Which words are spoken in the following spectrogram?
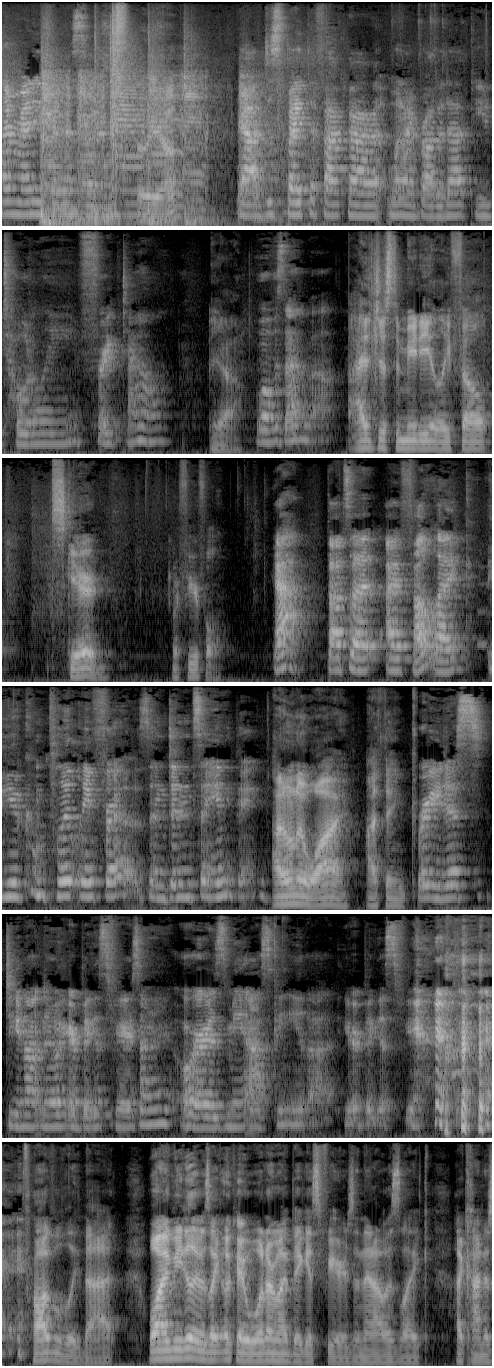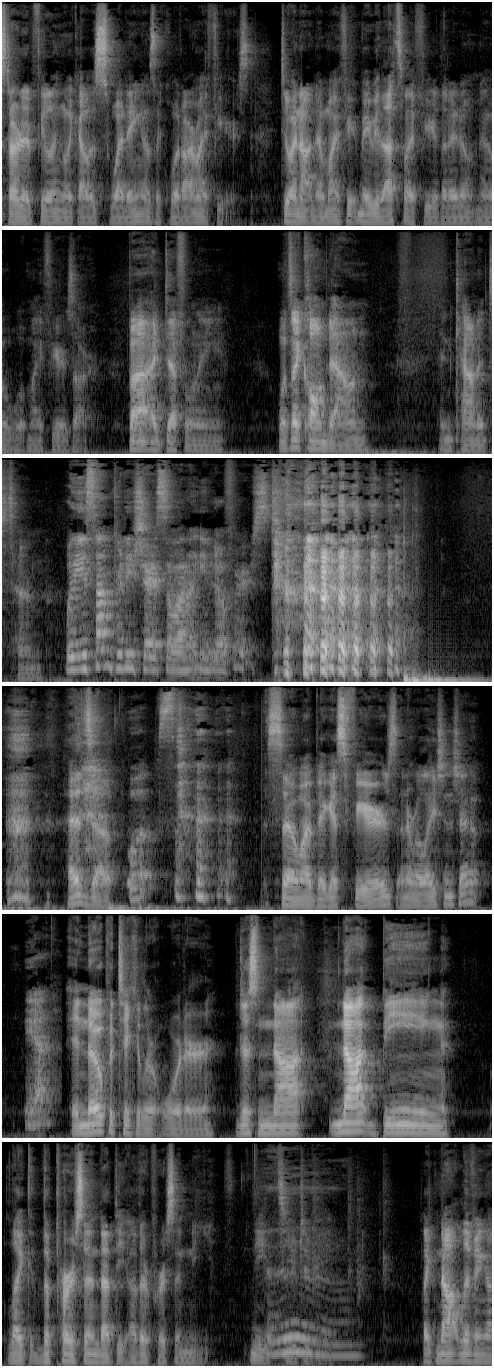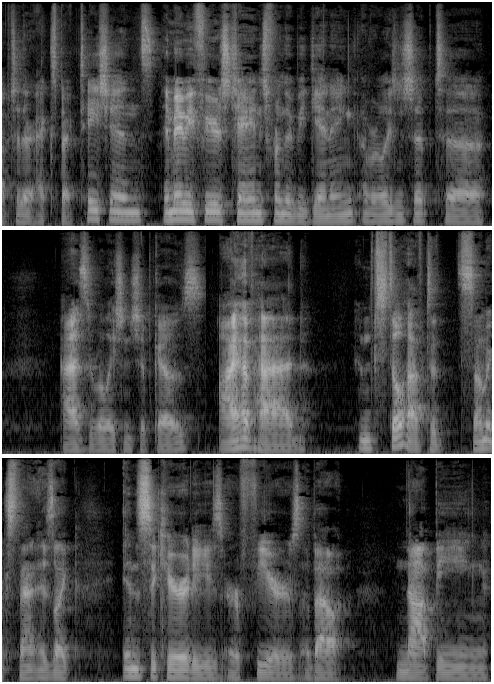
I'm ready for this one. Oh yeah. Yeah, despite the fact that when I brought it up, you totally freaked out. Yeah. What was that about? I just immediately felt scared or fearful. Yeah, that's what I felt like. You completely froze and didn't say anything. I don't know why. I think Were you just, do you not know what your biggest fears are? Or is me asking you that your biggest fear? probably that. Well, I immediately was like, okay, what are my biggest fears? And then I was like, I kind of started feeling like I was sweating. I was like, what are my fears? Do I not know my fear? Maybe that's my fear that I don't know what my fears are. But I definitely, once I calmed down and counted to 10, well, you sound pretty sure, so why don't you go first? heads up. Whoops. So, my biggest fears in a relationship? yeah. in no particular order just not not being like the person that the other person need, needs you to be Ooh. Like not living up to their expectations and maybe fears change from the beginning of a relationship to as the relationship goes i have had and still have to some extent is like insecurities or fears about not being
